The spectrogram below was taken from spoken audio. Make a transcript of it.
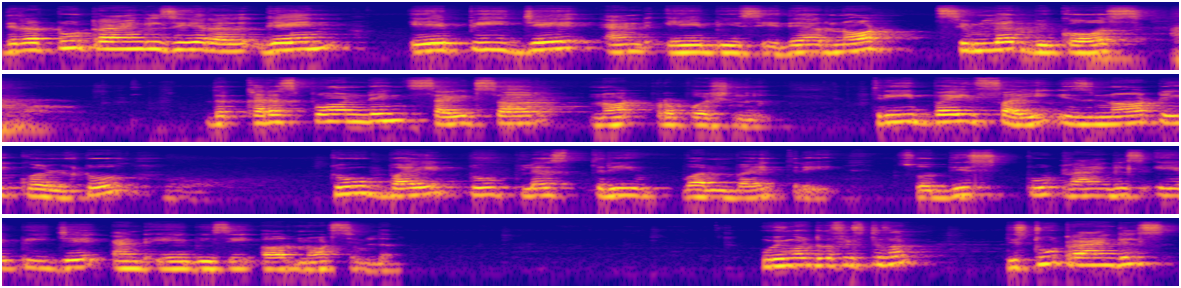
there are two triangles here again, APJ and ABC. They are not similar because the corresponding sides are not proportional. 3 by 5 is not equal to 2 by 2 plus 3 1 by 3. So these two triangles APJ and ABC are not similar. Moving on to the fifth one. These two triangles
